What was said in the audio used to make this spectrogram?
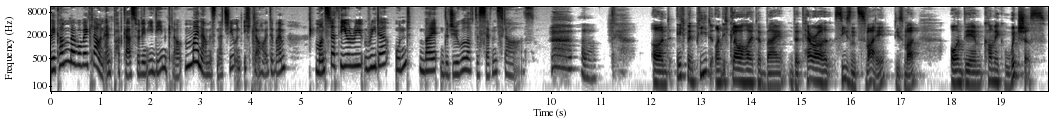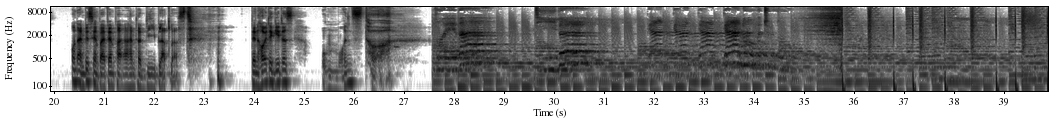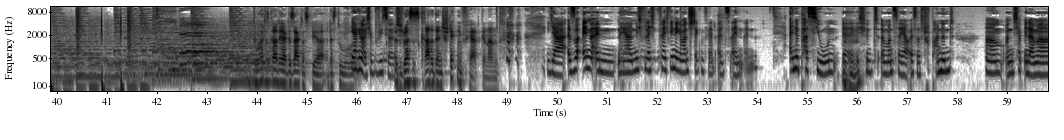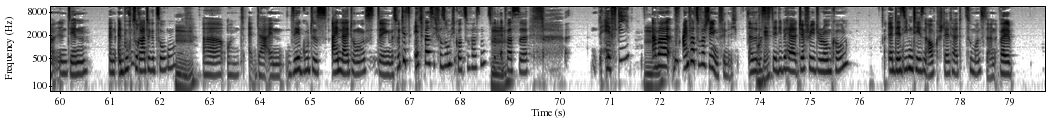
Willkommen bei Wo wir klauen, ein Podcast für den Ideenklau. Mein Name ist Nachi und ich klaue heute beim Monster Theory Reader und bei The Jewel of the Seven Stars. Und ich bin Pete und ich klaue heute bei The Terror Season 2 diesmal und dem Comic Witches und ein bisschen bei Vampire Hunter die Bloodlust. Denn heute geht es um Monster. Hattest gerade ja gesagt, dass wir, dass du. Ja, genau, ich habe Research. Also du hast es gerade dein Steckenpferd genannt. ja, also ein, ein, naja, nicht vielleicht, vielleicht weniger mein Steckenpferd als ein, ein eine Passion. Äh, mhm. ich finde äh, Monster ja äußerst spannend. Ähm, und ich habe mir da mal in den ein, ein Buch zu Rate gezogen mhm. äh, und da ein sehr gutes Einleitungsding. Das wird jetzt etwas, ich versuche mich kurz zu fassen, es wird mhm. etwas äh, heftig, mhm. aber einfach zu verstehen, finde ich. Also das okay. ist der liebe Herr Jeffrey Jerome Cohn, äh, der sieben Thesen aufgestellt hat zu Monstern, weil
